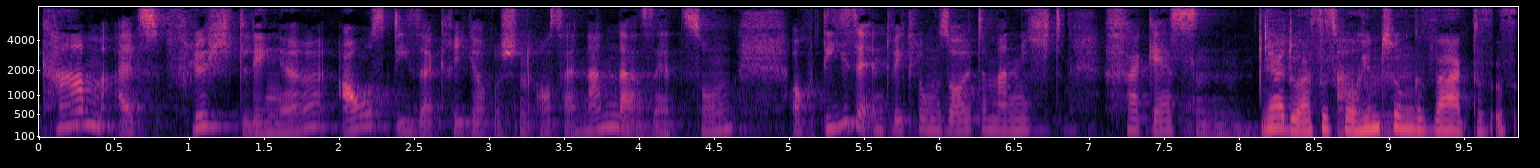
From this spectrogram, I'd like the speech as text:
kamen als Flüchtlinge aus dieser kriegerischen Auseinandersetzung. Auch diese Entwicklung sollte man nicht vergessen. Ja, du hast es vorhin ähm, schon gesagt, das ist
